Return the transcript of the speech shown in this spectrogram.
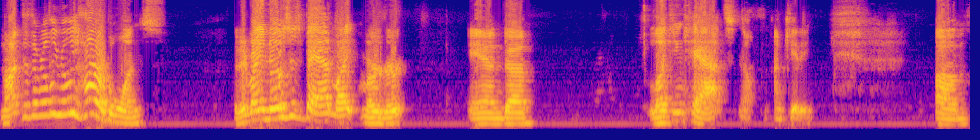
Not the really, really horrible ones. That everybody knows is bad, like murder and uh, liking cats. No, I'm kidding. Um,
